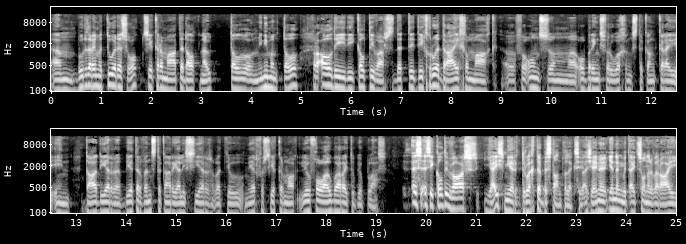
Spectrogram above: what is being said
Ehm um, boerdery metodes ook sekere mate dalk nou til minimum til vir al die die kultivars dit het die groot draai gemaak uh, vir ons om uh, opbrengsverhogings te kan kry en daardeur uh, beter wins te kan realiseer wat jou meer verseker maak jou volhoubaarheid op jou plaas. Is is die kultivars juis meer droogte bestand wil ek sê. As jy nou een ding moet uitsonder wat daai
